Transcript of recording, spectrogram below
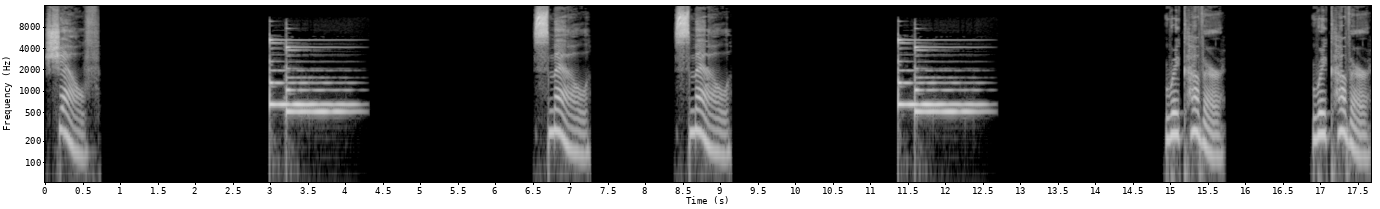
Shelf. smell, smell. recover, recover.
